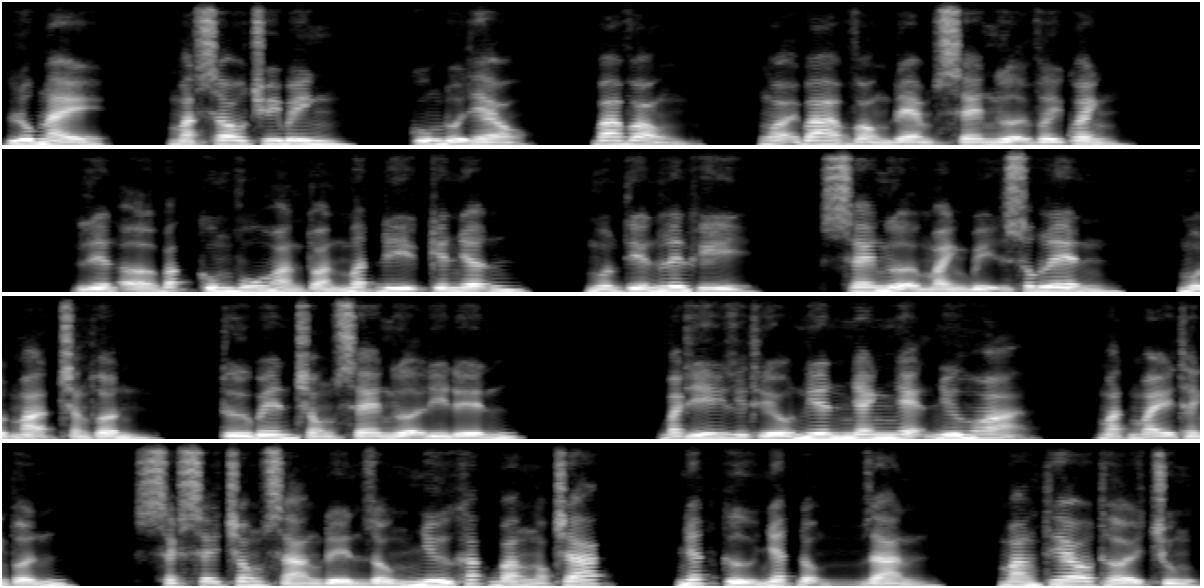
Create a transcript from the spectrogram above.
Lúc này, mặt sau truy binh, cũng đuổi theo, ba vòng, ngoại ba vòng đem xe ngựa vây quanh. Liên ở Bắc Cung Vũ hoàn toàn mất đi kiên nhẫn, muốn tiến lên khi, xe ngựa mảnh bị sốc lên, một mặt trắng thuần, từ bên trong xe ngựa đi đến. Bạch y thiếu niên nhanh nhẹn như họa, mặt mày thanh tuấn, sạch sẽ trong sáng đến giống như khắc băng ngọc trác, nhất cử nhất động gian, mang theo thời trung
